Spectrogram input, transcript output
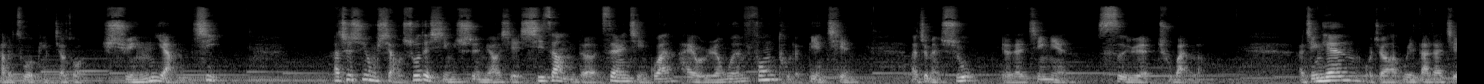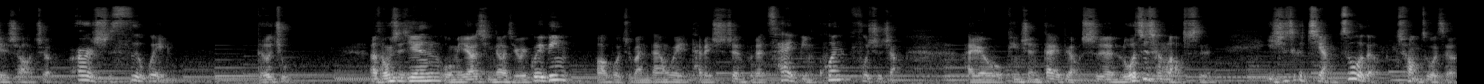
他的作品叫做《巡洋记》，那这是用小说的形式描写西藏的自然景观，还有人文风土的变迁。那这本书也在今年四月出版了。那今天我就要为大家介绍这二十四位得主。那同时间，我们邀请到几位贵宾，包括主办单位台北市政府的蔡炳坤副市长，还有评审代表是罗志成老师，以及这个讲座的创作者。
